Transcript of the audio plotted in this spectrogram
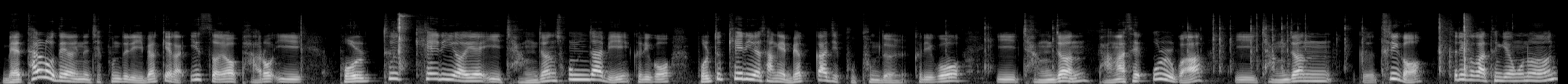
메탈로 되어 있는 제품들이 몇 개가 있어요. 바로 이 볼트 캐리어의 이 장전 손잡이 그리고 볼트 캐리어 상의 몇 가지 부품들 그리고 이 장전 방아쇠 울과 이 장전 그 트리거 트리거 같은 경우는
